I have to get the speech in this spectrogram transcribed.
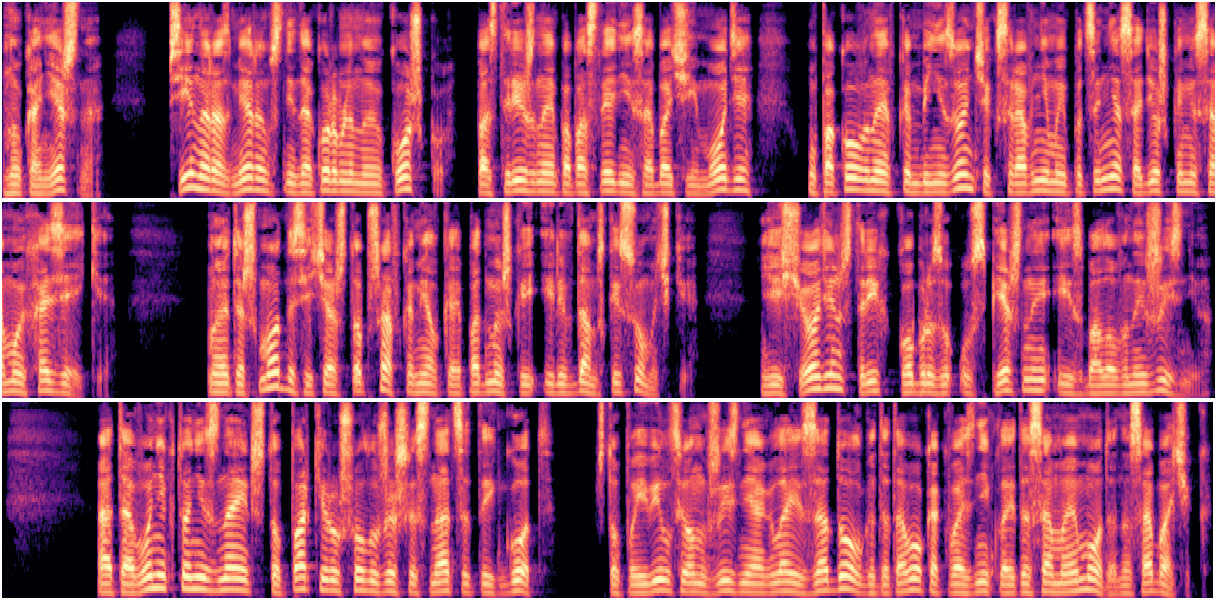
Ну, конечно, псина размером с недокормленную кошку, постриженная по последней собачьей моде, упакованная в комбинезончик, сравнимый по цене с одежками самой хозяйки. Но это ж модно сейчас, чтоб шавка мелкая под мышкой или в дамской сумочке. Еще один штрих к образу успешной и избалованной жизнью. А того никто не знает, что Паркер ушел уже шестнадцатый год — что появился он в жизни Аглаи задолго до того, как возникла эта самая мода на собачек.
